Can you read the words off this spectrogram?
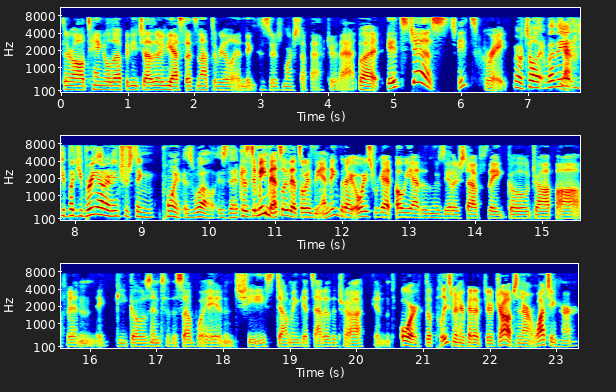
they're all tangled up in each other. And yes, that's not the real ending because there's more stuff after that. But it's just, it's great. No, totally. But, the, Yeah. you, but you bring out an interesting point as well, is that Because to me, mentally, that's always the ending, but I always forget, oh, yeah, then there's the other stuff. They go drop off and it, he goes into the subway and she's dumb and gets out of the truck and or the policemen are bad at their jobs and aren't watching her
